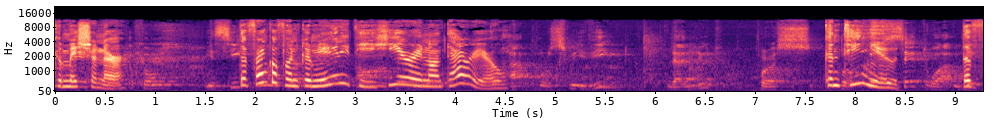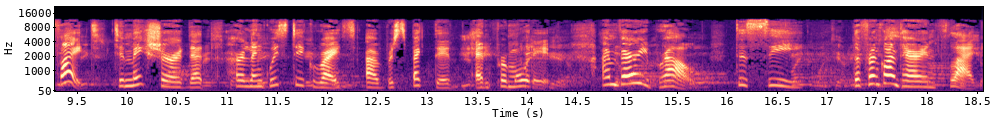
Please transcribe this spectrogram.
Commissioner. The Francophone community here in Ontario continued the fight to make sure that her linguistic rights are respected and promoted. I'm very proud to see the Franco-Ontarian flag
